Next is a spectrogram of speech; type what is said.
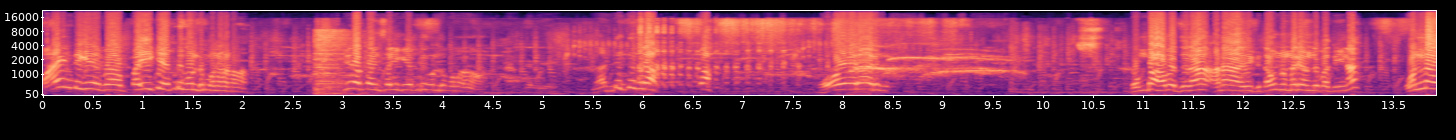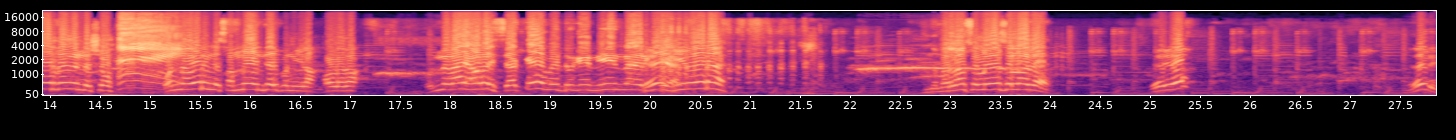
பாயிண்ட்டுக்கு பைக்கு எப்படி கொண்டு போனானோ? ஜீரோ பாயிண்ட் ஃபைவ்க்கு எப்படி கொண்டு போனானோ? நடுக்குதுடா. ஓவரா இருக்கு. ரொம்ப ஆபத்து தான் ஆனா அதுக்கு தகுந்த மாதிரி வந்து பாத்தீங்கன்னா ஒன் ஹவர் தாங்க இந்த ஷோ ஒன் ஹவர் இங்க செம்மையா என்ஜாய் பண்ணிக்கலாம். அவ்வளவுதான். ஒண்ணுதான் எவ்வளவு செக்கையா போயிட்டு இருக்கு நீ என்ன இருக்கு நீ வேற. இந்த மாதிரிலாம் சொல்லவே சொல்லாத. ஐயோ சரி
